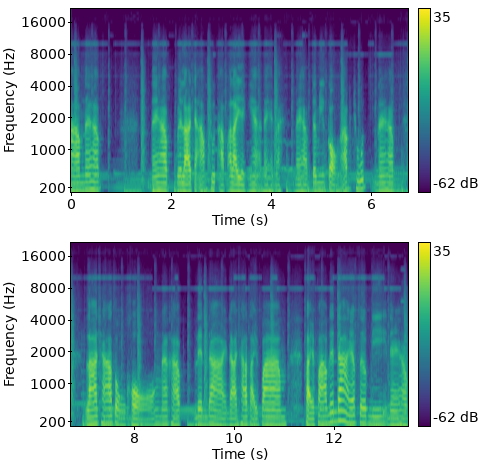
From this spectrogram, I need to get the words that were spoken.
าร์มนะครับนะครับ เวลาจะอัพชุดอัพอะไรอย่างเงี้ยนะเห็นไหมนะครับ จะมีกล่องอัพชุดนะครับ ราชาส่งของนะครับ เล่นได้ ราชาสายฟาร์ม สายฟาร์มเล่นได้ครับเซิร์ฟนี้นะครับ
